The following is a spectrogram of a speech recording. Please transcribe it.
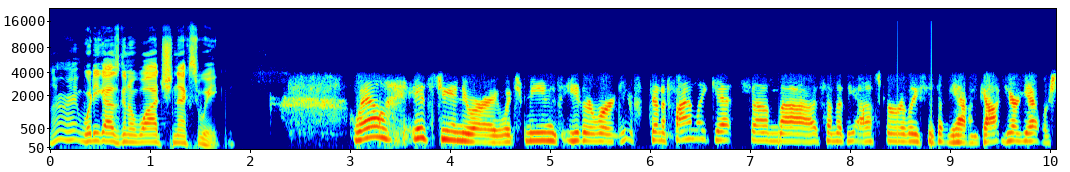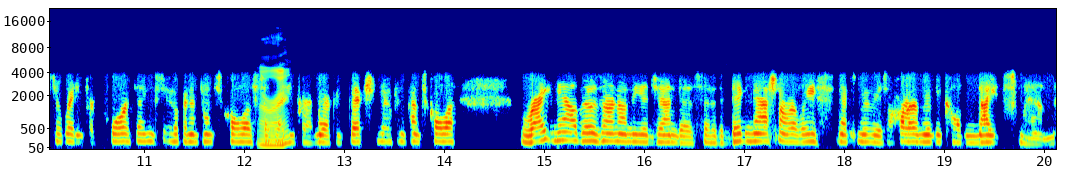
All right. What are you guys going to watch next week? Well, it's January, which means either we're going to finally get some uh, some of the Oscar releases that we haven't gotten here yet. We're still waiting for four things to open in Pensacola. Still right. waiting for American Fiction to open in Pensacola. Right now, those aren't on the agenda. So the big national release next movie is a horror movie called Night Swim.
